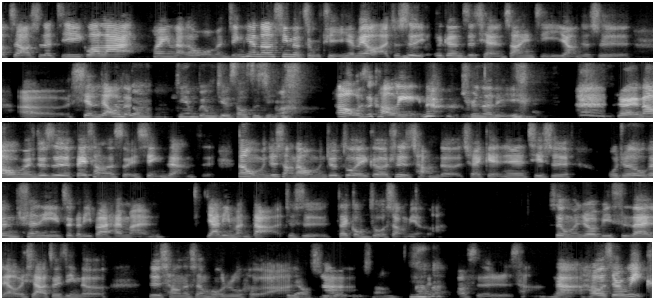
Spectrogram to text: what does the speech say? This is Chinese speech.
到治疗师的叽呱啦，欢迎来到我们今天呢新的主题，也没有啊，就是也是跟之前上一集一样，就是呃闲聊的。今天不用介绍自己吗？哦，我是 Colleen，Trinity。对，那我们就是非常的随性这样子。那我们就想到，我们就做一个日常的 check in，因为其实我觉得我跟 Trinity 这个礼拜还蛮压力蛮大，就是在工作上面啦，所以我们就彼此再聊一下最近的。日常的生活如何啊？治疗师的日常，治疗 师的日常。那 How was your week？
